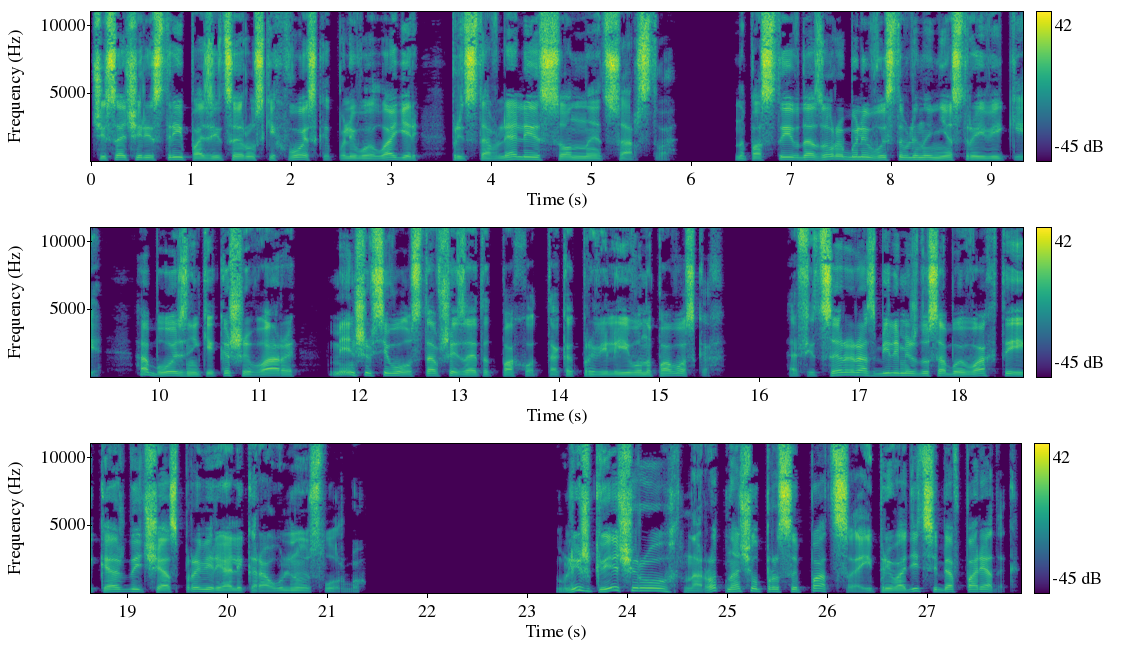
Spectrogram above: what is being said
Часа через три позиция русских войск и полевой лагерь представляли сонное царство. На посты и в дозоры были выставлены не строевики, обозники, кошевары, меньше всего уставшие за этот поход, так как провели его на повозках. Офицеры разбили между собой вахты и каждый час проверяли караульную службу. Ближе к вечеру народ начал просыпаться и приводить себя в порядок.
